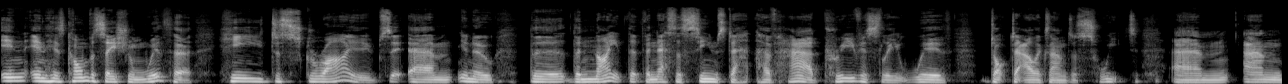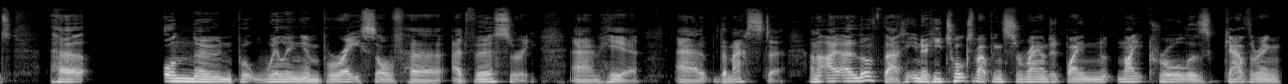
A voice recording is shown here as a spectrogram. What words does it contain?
in in his conversation with her, he describes, um, you know, the the night that Vanessa seems to have had previously with Doctor Alexander Sweet, um, and her unknown but willing embrace of her adversary um, here, uh, the master. And I, I love that. You know, he talks about being surrounded by n- night crawlers gathering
